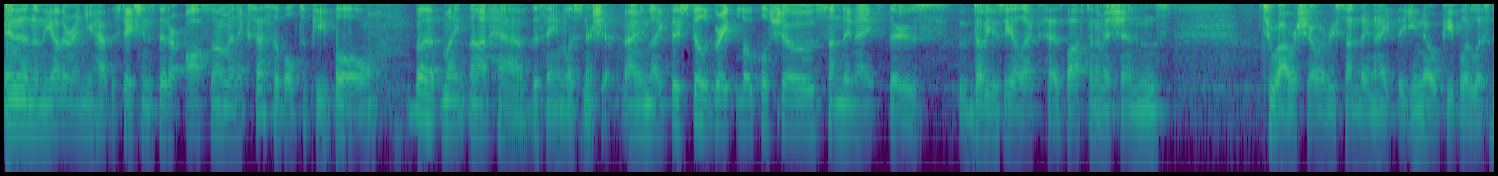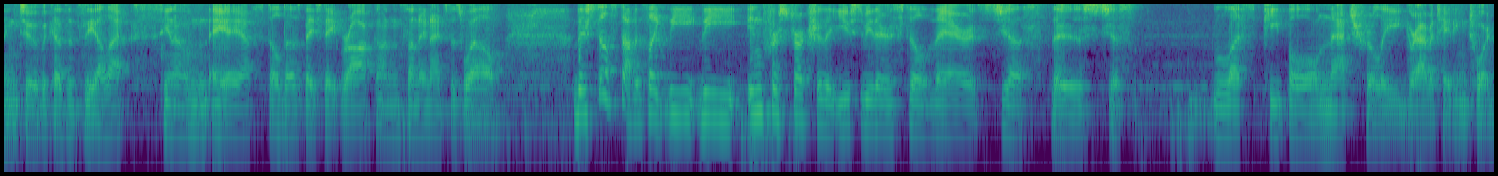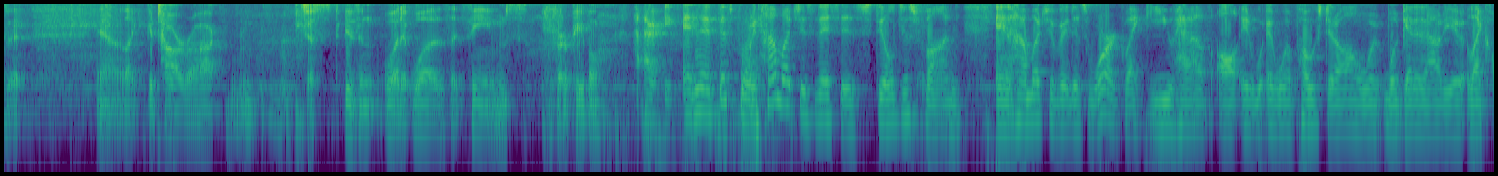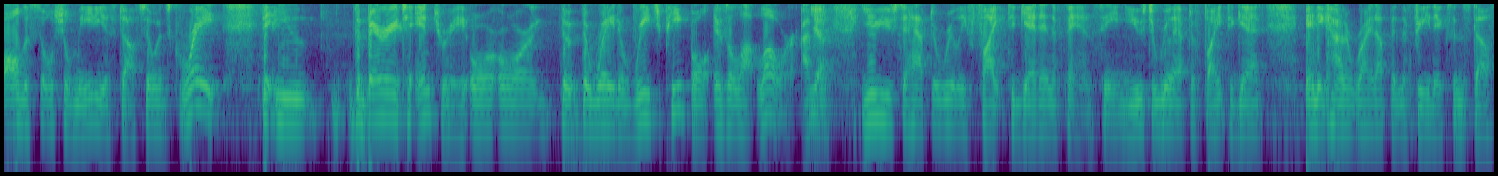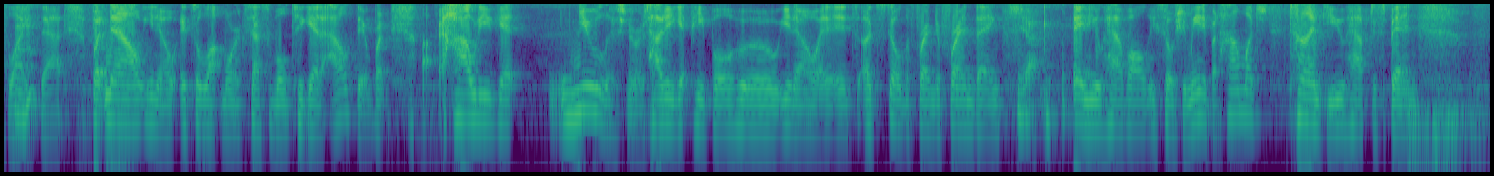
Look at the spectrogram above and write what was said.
And then on the other end, you have the stations that are awesome and accessible to people, but might not have the same listenership. I mean, like, there's still great local shows. Sunday nights, there's WZLX has Boston Emissions, two hour show every Sunday night that you know people are listening to because it's ZLX. You know, AAF still does Bay State Rock on Sunday nights as well. There's still stuff. It's like the the infrastructure that used to be there is still there. It's just there's just less people naturally gravitating towards it. You know, like guitar rock just isn't what it was. It seems for people. And at this point, how much is this is still just fun, and how much of it is work? Like you have all, it, and we'll post it all, we'll, we'll get it out of you, like all the social media stuff. So it's great that you, the barrier to entry or or the the way to reach people is a lot lower. I Yeah. mean, you used to have to really fight to get in a fanzine. You used to really have to fight to get any kind of write up in the Phoenix and stuff like Mm-hmm. that. But now, you know, it's a lot more accessible to get out there. But uh, how do you get new listeners? How do you get people who, you know, it's it's still the friend to friend thing. Yeah. And you have all these social media, but how much time do you have to spend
